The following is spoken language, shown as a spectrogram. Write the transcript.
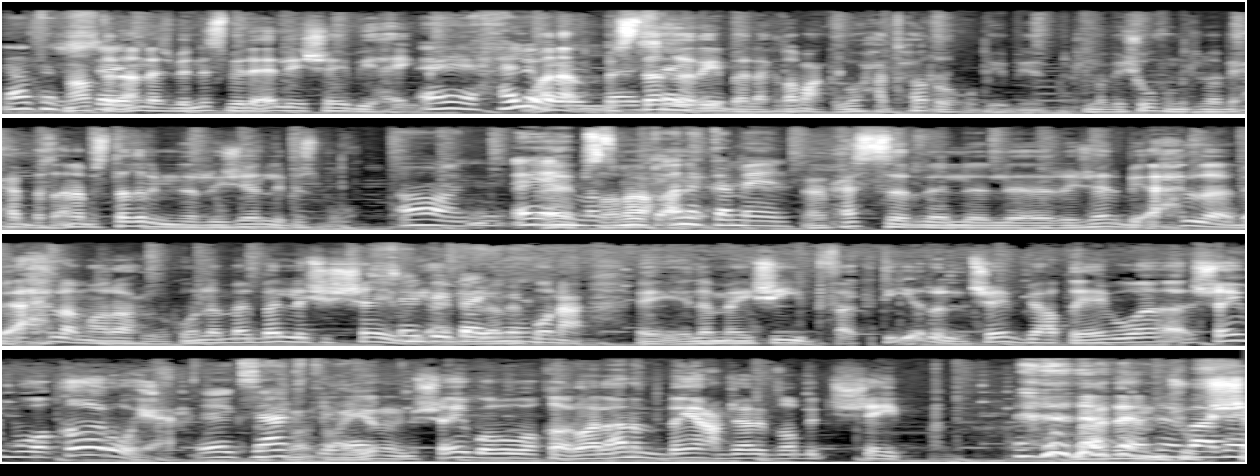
ناطر ناطر أنا بالنسبة لي شيء بهي إيه حلو وأنا بستغرب لك طبعا كل واحد حر هو مثل ما بيشوفه مثل ما بيحب بس أنا بستغرب من الرجال اللي بيصبغوا. آه إيه, إيه مزبوط وأنا يعني. كمان. يعني بحس الرجال باحلى بأحلى مراحله بيكون لما يبلش الشيب يعني بيبين. لما يكون إيه لما يشيب. فكتير الشيب بيعطي هو الشيب وقاره يعني. exactly بالشيب وهو وقاره. هلا أنا مبدئيا عم جرب ظبط الشيب بعدين بنشوف الشيب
